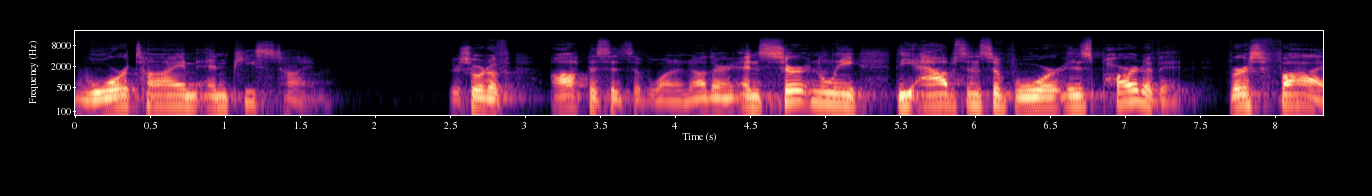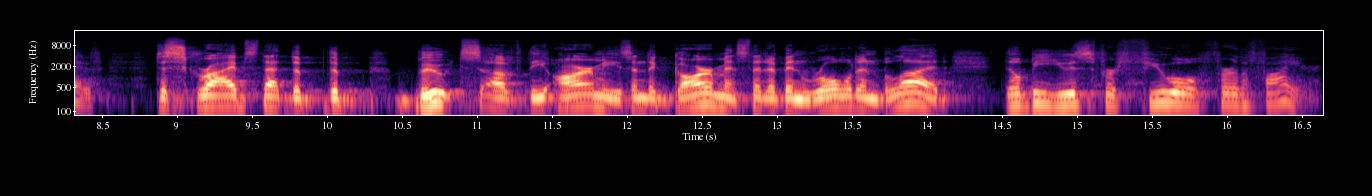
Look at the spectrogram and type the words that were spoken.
wartime and peacetime. They're sort of opposites of one another. And certainly the absence of war is part of it. Verse 5 describes that the, the boots of the armies and the garments that have been rolled in blood, they'll be used for fuel for the fire.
